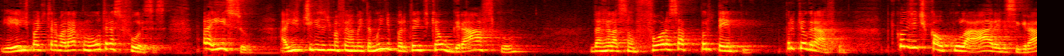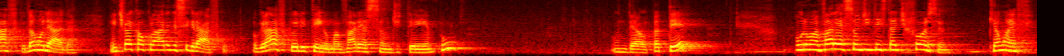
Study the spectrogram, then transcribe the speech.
E aí a gente pode trabalhar com outras forças. Para isso, a gente utiliza de uma ferramenta muito importante que é o gráfico da relação força por tempo. Por que o gráfico? Porque quando a gente calcula a área desse gráfico, dá uma olhada. A gente vai calcular a área desse gráfico. O gráfico ele tem uma variação de tempo, um delta t, por uma variação de intensidade de força, que é um F.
